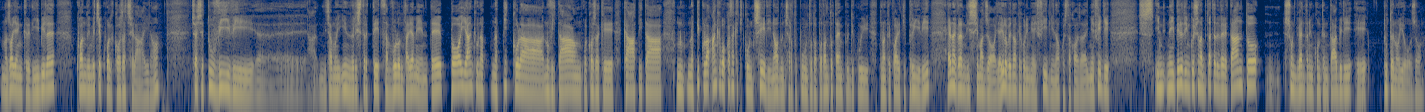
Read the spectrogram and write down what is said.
una gioia incredibile quando invece qualcosa ce l'hai, no? Cioè se tu vivi eh, diciamo in ristrettezza volontariamente, poi anche una, una piccola novità, un qualcosa che capita, un, una piccola, anche qualcosa che ti concedi no? ad un certo punto, dopo tanto tempo cui, durante il quale ti privi, è una grandissima gioia. Io lo vedo anche con i miei figli, no? questa cosa. I miei figli in, nei periodi in cui sono abituati ad avere tanto, sono, diventano incontentabili e tutto è noioso.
